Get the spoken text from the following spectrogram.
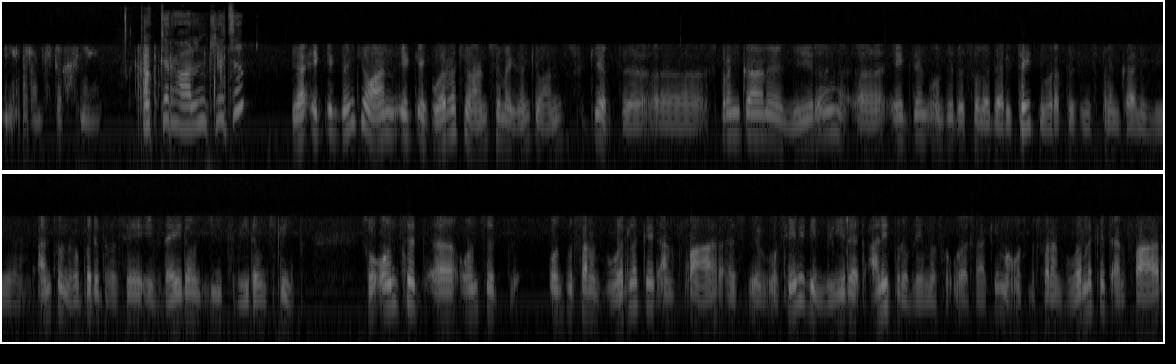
nie ernstig nie. Dr. Halen Klutze? Ja, ek ek dink Johan, ek ek hoor wat Johan sê, maar ek dink Johan is verkeerd. Uh, uh springkane en mure, uh ek dink ons het 'n solidariteit nodig tussen die springkane en mure. Anton Rupert het gesê if they don't eat, we don't sleep. So ons het uh ons het ons moet verantwoordelikheid aanvaar is ons sê nie die mure het al die probleme veroorsaak nie, maar ons moet verantwoordelikheid aanvaar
